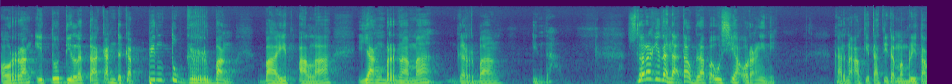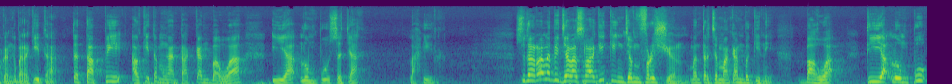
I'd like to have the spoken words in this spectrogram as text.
Orang itu diletakkan dekat pintu gerbang bait Allah yang bernama gerbang indah. Saudara kita tidak tahu berapa usia orang ini. Karena Alkitab tidak memberitahukan kepada kita. Tetapi Alkitab mengatakan bahwa ia lumpuh sejak lahir. Saudara lebih jelas lagi King James Version menerjemahkan begini. Bahwa dia lumpuh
